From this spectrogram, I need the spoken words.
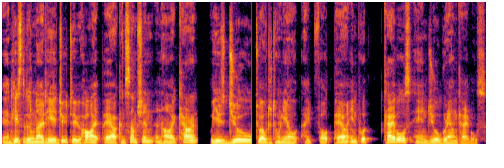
And here's the little note here, due to high power consumption and high current, we use dual 12 to 20 L 8 volt power input cables and dual ground cables.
